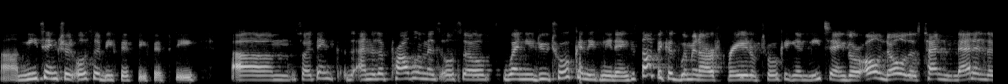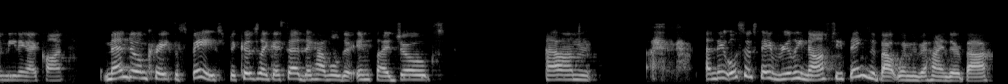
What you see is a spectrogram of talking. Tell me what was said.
Uh, meetings should also be 50 50. Um, so I think, and the problem is also when you do talk in these meetings, it's not because women are afraid of talking in meetings or, oh no, there's 10 men in the meeting, I can't. Men don't create the space because, like I said, they have all their inside jokes. Um, and they also say really nasty things about women behind their back.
